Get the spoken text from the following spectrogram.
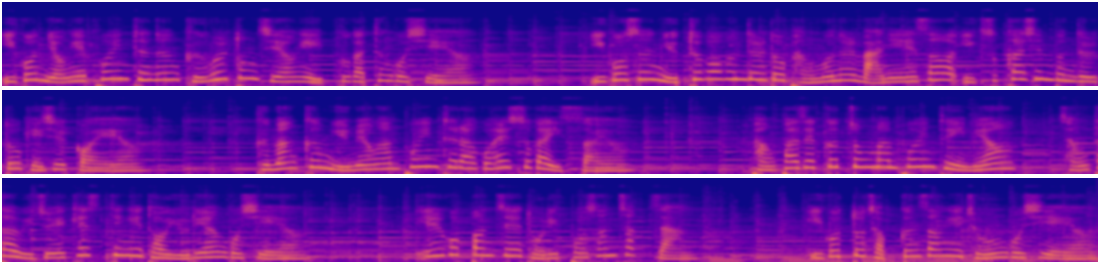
이곳 영의 포인트는 그 홀통 지형의 입구 같은 곳이에요. 이곳은 유튜버분들도 방문을 많이 해서 익숙하신 분들도 계실 거예요. 그만큼 유명한 포인트라고 할 수가 있어요. 방파제 끝쪽만 포인트이며 장타 위주의 캐스팅이 더 유리한 곳이에요. 일곱 번째 도리포 선착장. 이곳도 접근성이 좋은 곳이에요.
